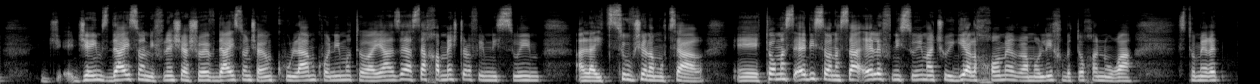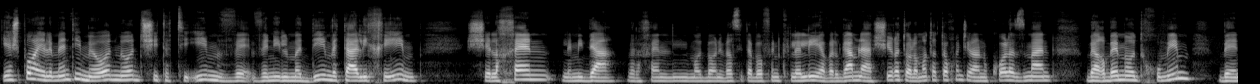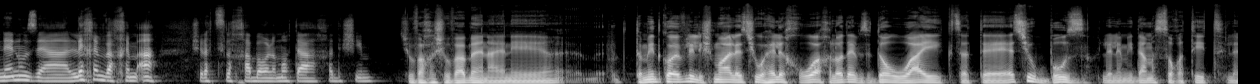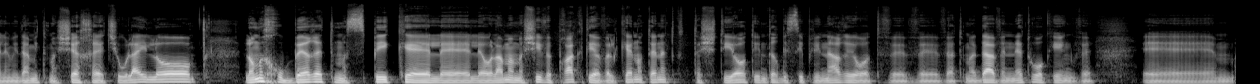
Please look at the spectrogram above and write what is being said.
ג'יימס דייסון, לפני שהשואב דייסון, שהיום כולם קונים אותו, היה זה, עשה 5,000 ניסויים על העיצוב של המוצר. אה, תומאס אדיסון עשה אלף ניסויים עד שהוא הגיע לחומר המוליך בתוך הנורה. זאת אומרת, יש פה אלמנטים מאוד מאוד שיטתיים ו- ונלמדים ותהליכיים, שלכן למידה, ולכן ללמוד באוניברסיטה באופן כללי, אבל גם להעשיר את עולמות התוכן שלנו כל הזמן בהרבה מאוד תחומים, בעינינו זה הלחם והחמאה של הצלחה בעולמות החדשים. תשובה חשובה בעיניי, אני... תמיד כואב לי לשמוע על איזשהו הלך רוח, לא יודע אם זה דור Y, קצת אה, איזשהו בוז ללמידה מסורתית, ללמידה מתמשכת, שאולי לא, לא מחוברת מספיק אה, לעולם ממשי ופרקטי, אבל כן נותנת תשתיות אינטרדיסציפלינריות והתמדה ונטוורקינג. ו... אה,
